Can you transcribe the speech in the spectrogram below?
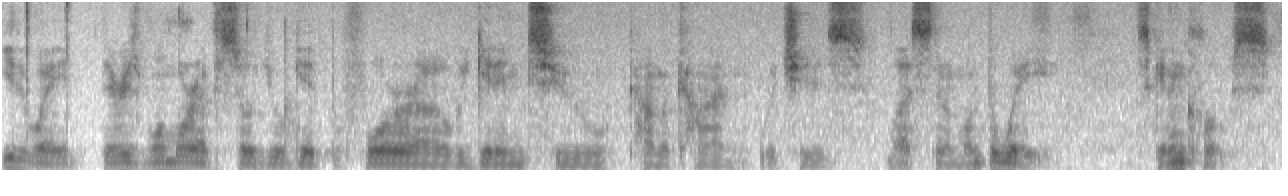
Either way, there is one more episode you'll get before uh, we get into Comic Con, which is less than a month away. It's getting close.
